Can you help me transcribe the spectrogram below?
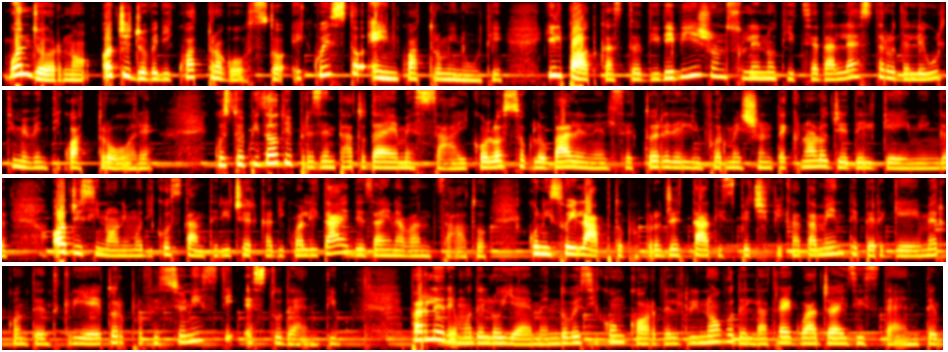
Buongiorno, oggi è giovedì 4 agosto e questo è In 4 Minuti, il podcast di The Vision sulle notizie dall'estero delle ultime 24 ore. Questo episodio è presentato da MSI, colosso globale nel settore dell'information technology e del gaming, oggi sinonimo di costante ricerca di qualità e design avanzato, con i suoi laptop progettati specificatamente per gamer, content creator, professionisti e studenti. Parleremo dello Yemen, dove si concorda il rinnovo della tregua già esistente,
